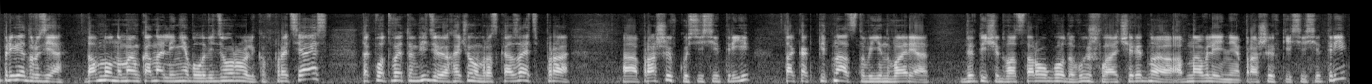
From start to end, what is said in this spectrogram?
привет, друзья! Давно на моем канале не было видеороликов про TIS. Так вот, в этом видео я хочу вам рассказать про а, прошивку CC3, так как 15 января 2022 года вышло очередное обновление прошивки CC3.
